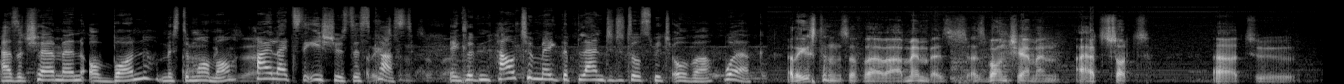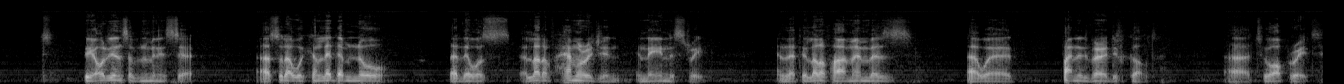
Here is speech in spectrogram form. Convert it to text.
as the chairman of BON, Mr. Momoh, highlights the issues discussed, including how to make the planned digital switchover work. At the instance of uh, our members, as BON chairman, I had sought uh, to the audience of the minister uh, so that we can let them know that there was a lot of hemorrhaging in the industry and that a lot of our members uh, were finding it very difficult uh, to operate.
